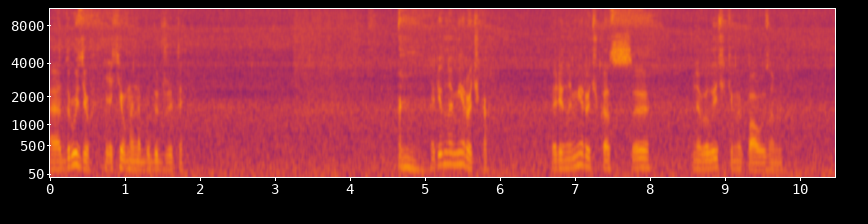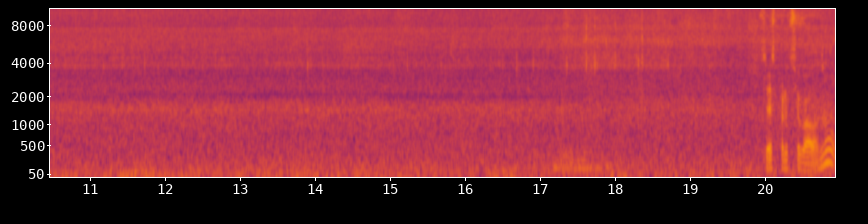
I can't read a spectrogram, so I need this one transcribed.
е, друзів, які в мене будуть жити. Рівномірочка. Рівномірочка з невеличкими паузами. Це спрацювало. Ну,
